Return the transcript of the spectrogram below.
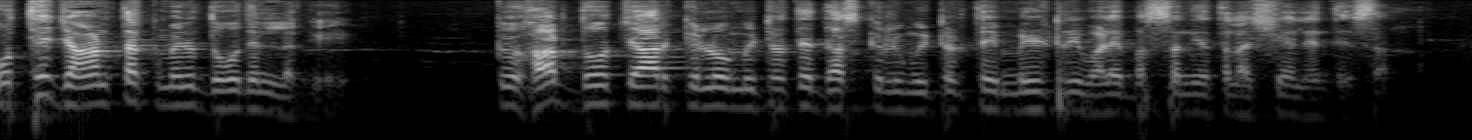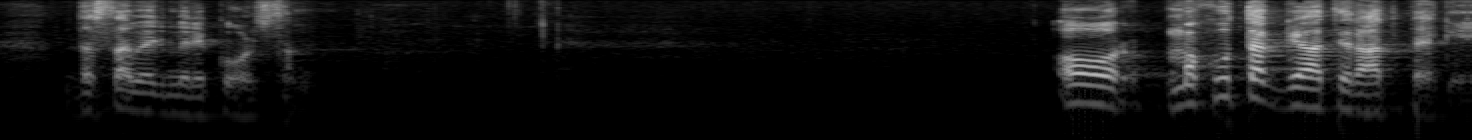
ਉੱਥੇ ਜਾਣ ਤੱਕ ਮੈਨੂੰ 2 ਦਿਨ ਲੱਗੇ। ਕਿ ਹਰ 2-4 ਕਿਲੋਮੀਟਰ ਤੇ 10 ਕਿਲੋਮੀਟਰ ਤੇ ਮਿਲਟਰੀ ਵਾਲੇ ਬੱਸਾਂ ਦੀਆਂ ਤਲਾਸ਼ੀਆਂ ਲੈਂਦੇ ਸਨ। ਦਸਤਾਵੇਜ਼ ਮੇਰੇ ਕੋਲ ਸਨ। ਔਰ ਮਖੂ ਤੱਕ ਗਿਆ ਤੇ ਰਾਤ ਪੈ ਗਈ।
